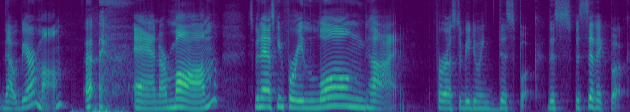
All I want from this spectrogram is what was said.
that would be our mom. and our mom has been asking for a long time for us to be doing this book, this specific book,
